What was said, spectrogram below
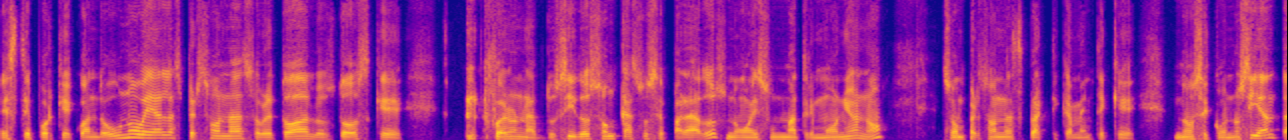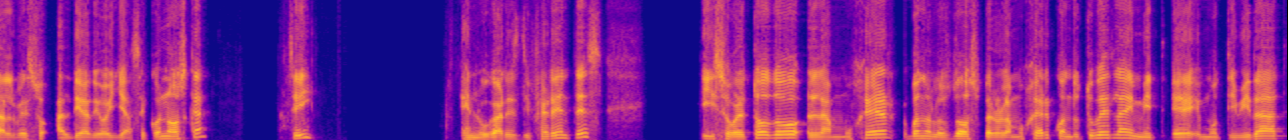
Este, porque cuando uno ve a las personas, sobre todo a los dos que fueron abducidos, son casos separados, no es un matrimonio, ¿no? Son personas prácticamente que no se conocían, tal vez al día de hoy ya se conozcan, ¿sí? En lugares diferentes. Y sobre todo la mujer, bueno, los dos, pero la mujer, cuando tú ves la eh, emotividad,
